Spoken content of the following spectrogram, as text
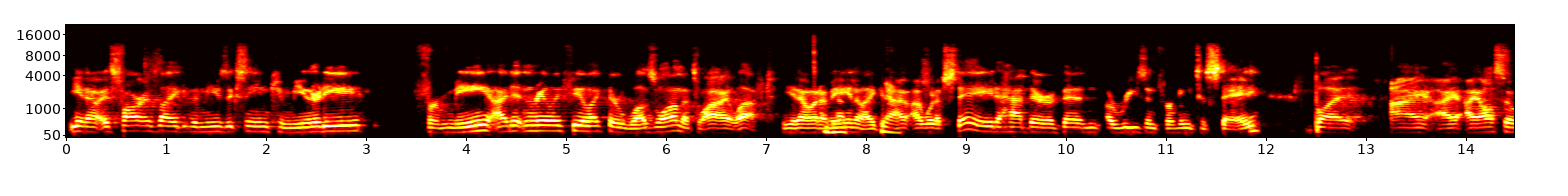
you know, as far as like the music scene community, for me, I didn't really feel like there was one. That's why I left. You know what I mean? Like Yeah. I, I would have stayed had there been a reason for me to stay. But I, I I also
